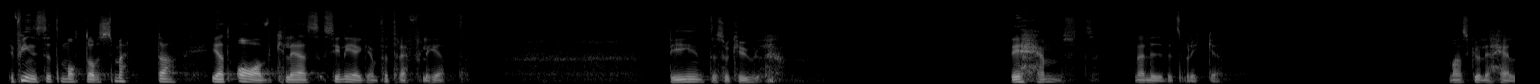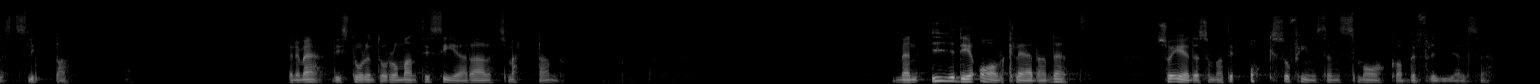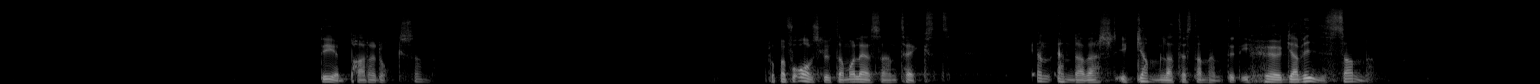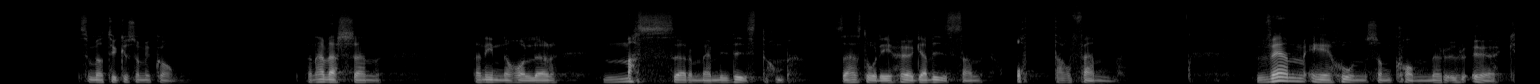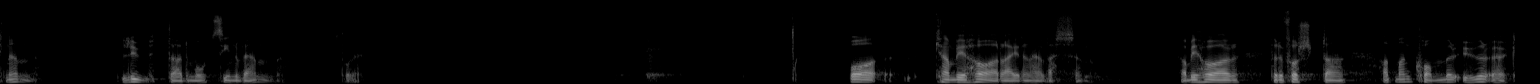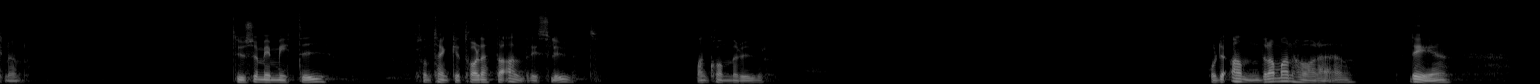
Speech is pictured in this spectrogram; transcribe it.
Det finns ett mått av smärta i att avkläs sin egen förträfflighet. Det är inte så kul. Det är hemskt när livet spricker. Man skulle helst slippa. Är ni med? Vi står inte och romantiserar smärtan. Men i det avklädandet så är det som att det också finns en smak av befrielse. Det är paradoxen. Låt mig få avsluta med att läsa en text, en enda vers i Gamla testamentet, i Höga visan, som jag tycker så mycket om. Den här versen den innehåller massor med visdom. Så här står det i Höga visan 8 och 5. Vem är hon som kommer ur öknen lutad mot sin vän? Står det. Vad kan vi höra i den här versen? Ja, vi hör för det första att man kommer ur öknen. Du som är mitt i, som tänker tar detta aldrig slut? Man kommer ur. Och det andra man hör här, det är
